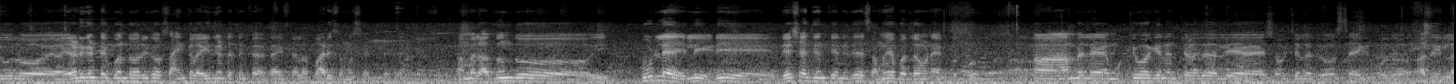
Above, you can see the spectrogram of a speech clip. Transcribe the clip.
ಇವರು ಎರಡು ಗಂಟೆಗೆ ಬಂದವರಿಗೆ ಅವ್ರು ಸಾಯಂಕಾಲ ಐದು ಗಂಟೆ ತನಕ ಕಾಯ್ಕಲ್ಲ ಭಾರಿ ಸಮಸ್ಯೆ ಆಗ್ತದೆ ಆಮೇಲೆ ಅದೊಂದು ಈ ಕೂಡಲೇ ಇಲ್ಲಿ ಇಡೀ ದೇಶಾದ್ಯಂತ ಏನಿದೆ, ಸಮಯ ಬದಲಾವಣೆ ಆಗಬೇಕು. ಆಮೇಲೆ ಮುಖ್ಯವಾಗಿ ಏನಂತ ಹೇಳಿದ್ರೆ ಅಲ್ಲಿ ಶೌಚಾಲಯದ ವ್ಯವಸ್ಥೆ ಆಗಿರ್ಬೋದು, ಅದು ಇಲ್ಲ.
